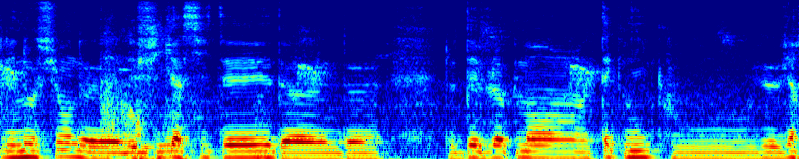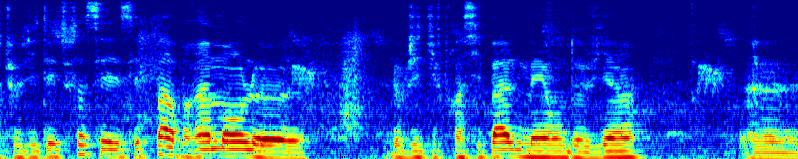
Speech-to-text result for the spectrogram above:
les notions d'efficacité, de, de, de développement technique ou de virtuosité, tout ça, c'est pas vraiment l'objectif principal, mais on devient euh,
